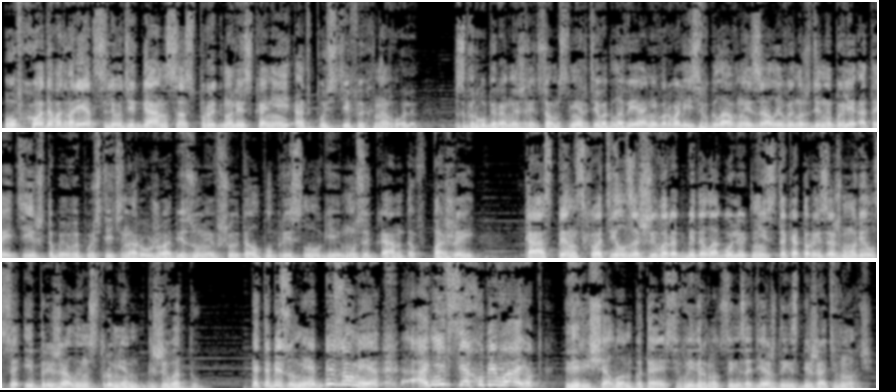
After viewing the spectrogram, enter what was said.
У входа во дворец люди Ганса спрыгнули с коней, отпустив их на волю. С Грубером и Жрецом Смерти во главе они ворвались в главный зал и вынуждены были отойти, чтобы выпустить наружу обезумевшую толпу прислуги, музыкантов, пажей. Каспин схватил за шиворот бедолагу лютниста, который зажмурился и прижал инструмент к животу. «Это безумие! Безумие! Они всех убивают!» — верещал он, пытаясь вывернуться из одежды и сбежать в ночь.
